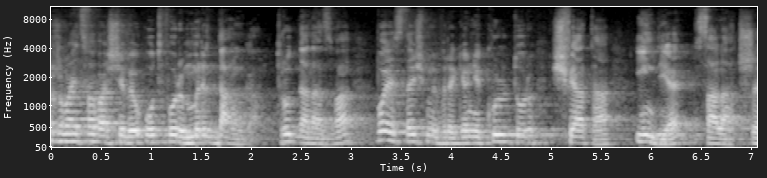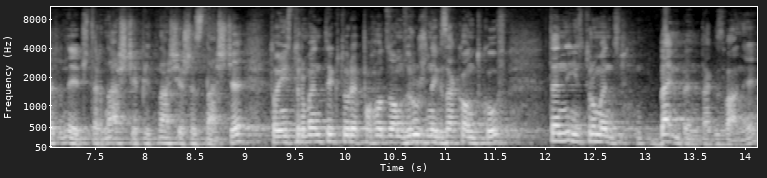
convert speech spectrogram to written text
Proszę Państwa, właśnie był utwór Mrdanga. Trudna nazwa, bo jesteśmy w regionie kultur świata. Indie, sala 14, 15, 16, to instrumenty, które pochodzą z różnych zakątków. Ten instrument, bęben tak zwany,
